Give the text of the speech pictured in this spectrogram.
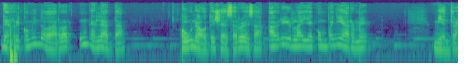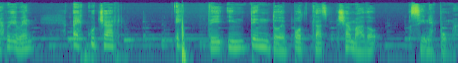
les recomiendo agarrar una lata o una botella de cerveza, abrirla y acompañarme, mientras beben, a escuchar este intento de podcast llamado Sin Espuma.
